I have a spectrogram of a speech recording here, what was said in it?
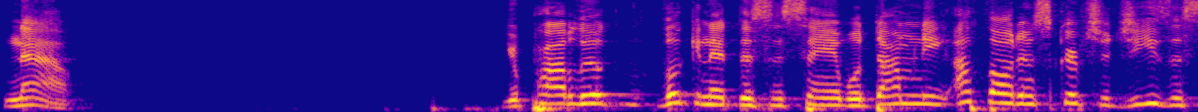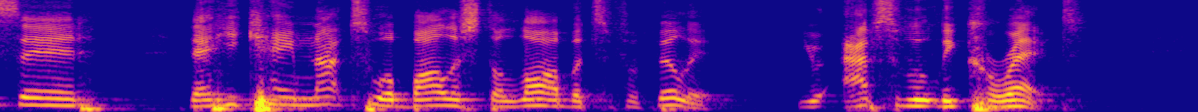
Now, you're probably looking at this and saying, Well, Dominique, I thought in scripture Jesus said that he came not to abolish the law, but to fulfill it. You're absolutely correct.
